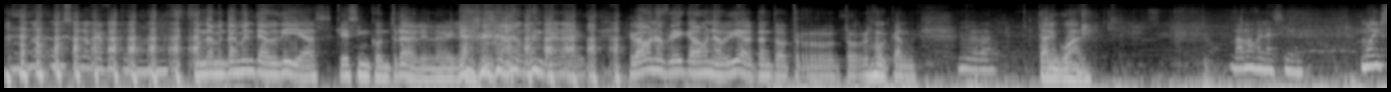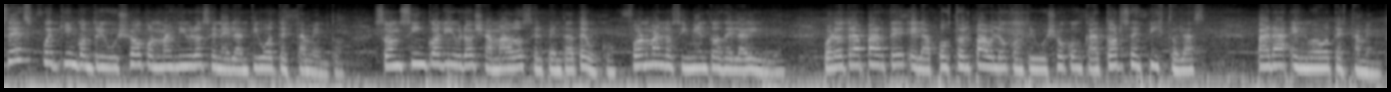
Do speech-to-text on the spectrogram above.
No, un solo capítulo. Fundamentalmente Abdías, que es incontrable en la Biblia. no encuentra nadie. Si va uno predica, va una Abdías, tanto trrr, trrr, buscando. Es verdad. Tal cual. Vamos con la siguiente. Moisés fue quien contribuyó con más libros en el Antiguo Testamento. Son cinco libros llamados el Pentateuco. Forman los cimientos de la Biblia. Por otra parte, el apóstol Pablo contribuyó con 14 epístolas para el Nuevo Testamento.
